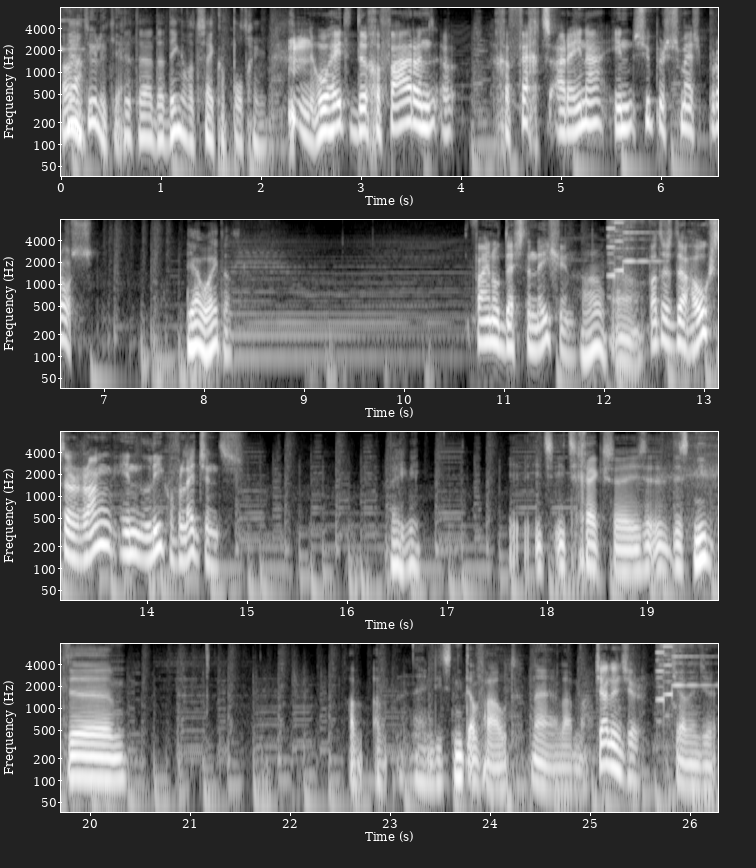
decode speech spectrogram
Oh, ja. natuurlijk, ja. Dat, uh, dat ding wat zeker kapot ging. Hoe heet de gevaren uh, gevechtsarena in Super Smash Bros? Ja, hoe heet dat? Final Destination. Oh. oh. Wat is de hoogste rang in League of Legends? Weet ik niet. Iets, iets geks. Is, het is niet... Uh... Nee, die is niet afhoud. Nee, laat maar. Challenger. Challenger.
